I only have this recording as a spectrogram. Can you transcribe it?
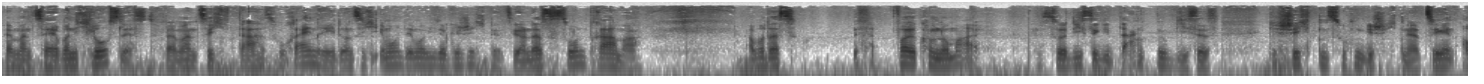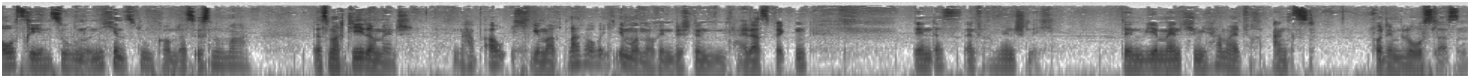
Wenn man selber nicht loslässt, wenn man sich da so reinredet und sich immer und immer wieder Geschichten erzählt. Und das ist so ein Drama. Aber das ist vollkommen normal. So diese Gedanken, dieses Geschichten suchen, Geschichten erzählen, Ausreden suchen und nicht ins Tun kommen, das ist normal. Das macht jeder Mensch. Hab auch ich gemacht, mache auch ich immer noch in bestimmten Teilaspekten. Denn das ist einfach menschlich. Denn wir Menschen, wir haben einfach Angst vor dem Loslassen.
